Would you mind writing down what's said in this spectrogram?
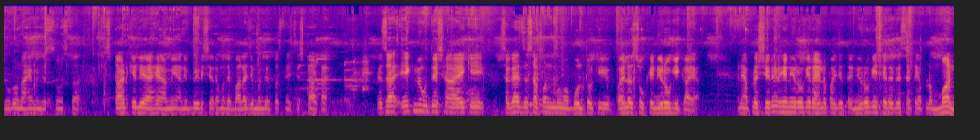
जोडून आहे म्हणजे संस्था स्टार्ट केली आहे आम्ही आणि बीड शहरामध्ये बालाजी मंदिरपासून याची स्टार्ट आहे. याचा एकमेव उद्देश हा आहे की सगळ्यात जसं आपण बोलतो की पहिलं सुख हे निरोगी काया. आणि आपलं शरीर हे निरोगी राहिलं पाहिजे तर निरोगी शरीरासाठी आपलं मन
